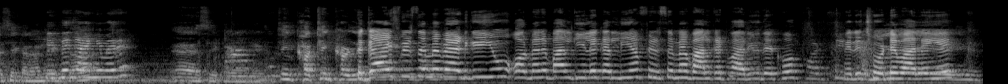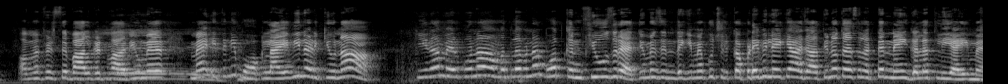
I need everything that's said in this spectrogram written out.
ऐसे कराने कितने जाएँगे मेरे? ऐसे खड़ने तो गाइस फिर से मैं बैठ गई हूँ और मैंने बाल गीले कर लिए फिर से मैं बाल कटवा रही हूँ देखो। मेरे छोटे बाल हैं ये। और मैं फिर से बाल कटवा रही हूँ। मैं मैं इतनी भौकलाई हुई लड़की हूँ ना कि ना मेरे को ना मतलब ना बहुत कंफ्यूज रहती हूँ मैं ज़िंदगी में। कुछ कपड़े भी लेके आ जाती हूँ ना तो ऐसा लगता है नहीं गलत लिया ही मैं।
